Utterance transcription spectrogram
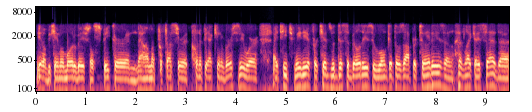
you know, became a motivational speaker, and now I'm a professor at Quinnipiac University where I teach media for kids with disabilities who won't get those opportunities. And, like I said, uh,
